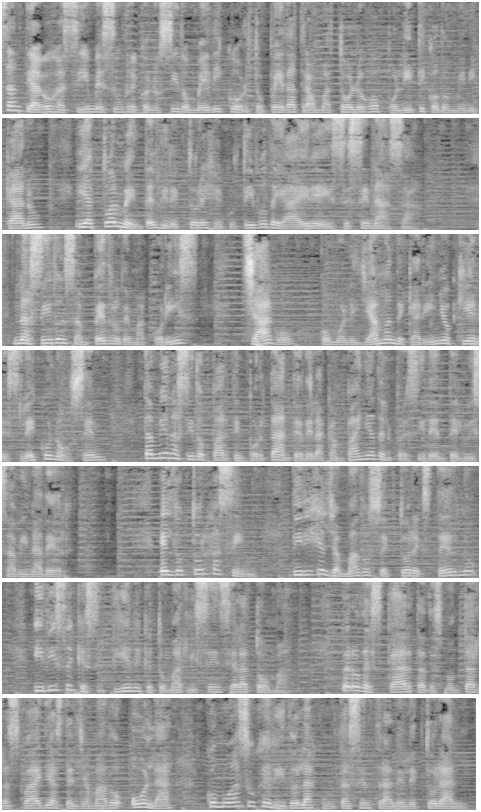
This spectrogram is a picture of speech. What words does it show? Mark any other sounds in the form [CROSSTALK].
Santiago Jacim es un reconocido médico ortopeda traumatólogo político dominicano y actualmente el director ejecutivo de ARS Senasa. Nacido en San Pedro de Macorís, Chago, como le llaman de cariño quienes le conocen, también ha sido parte importante de la campaña del presidente Luis Abinader. El doctor Jacim dirige el llamado sector externo y dice que si tiene que tomar licencia la toma, pero descarta desmontar las vallas del llamado OLA como ha sugerido la Junta Central Electoral.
